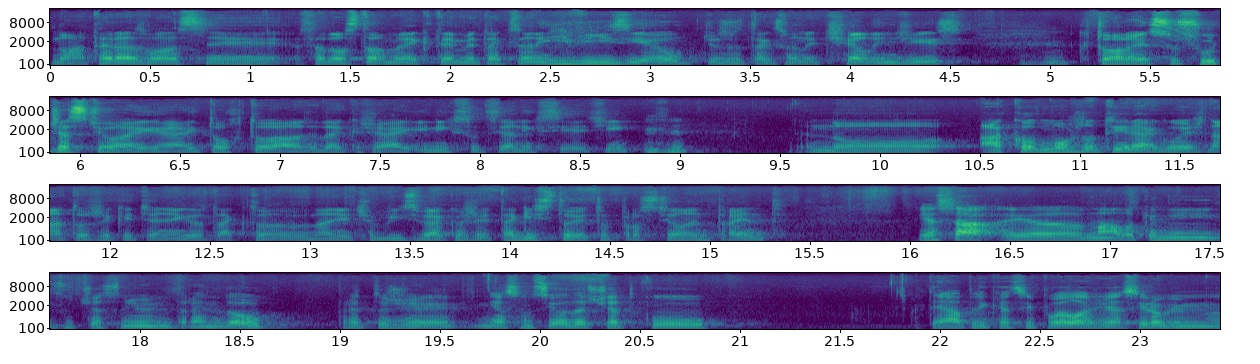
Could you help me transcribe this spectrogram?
No a teraz vlastne sa dostávame k téme tzv. víziev, čo sú tzv. challenges, ktoré sú súčasťou aj, aj tohto, ale teda akože aj iných sociálnych sietí. No ako možno ty reaguješ na to, že keď ťa niekto takto na niečo vyzve, akože takisto je to proste len trend? Ja sa e, málo kedy zúčastňujem trendov, pretože ja som si od začiatku tej aplikácie povedal, že ja si robím e,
